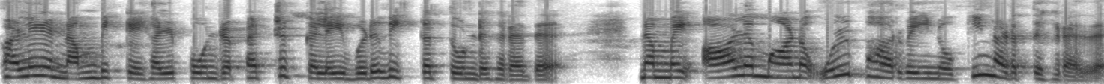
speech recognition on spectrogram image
பழைய நம்பிக்கைகள் போன்ற பற்றுக்களை விடுவிக்க தூண்டுகிறது. நம்மை ஆழமான உள்பார்வை நோக்கி நடத்துகிறது.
